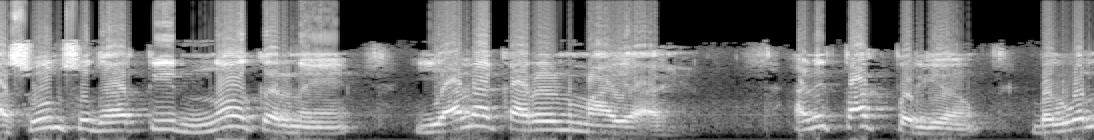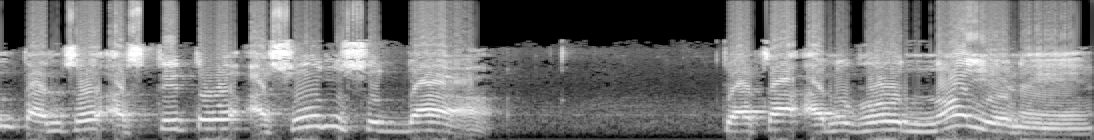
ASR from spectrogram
असून सुद्धा ती न करणे याला कारण माया आहे. आणि तात्पर्य भगवंतांचं अस्तित्व असून सुद्धा त्याचा अनुभव न येणे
